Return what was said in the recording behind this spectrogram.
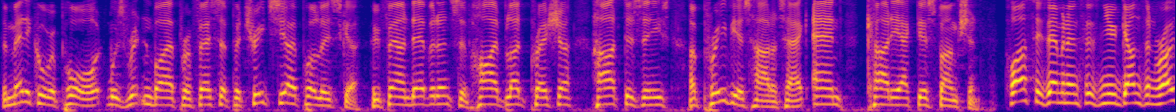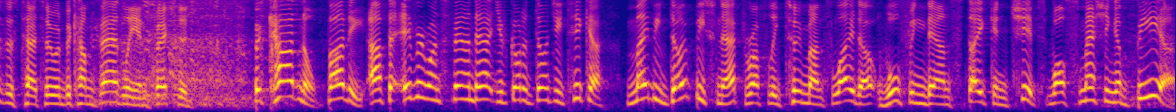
The medical report was written by a Professor Patrizio Polisca, who found evidence of high blood pressure, heart disease, a previous heart attack, and cardiac dysfunction. Plus, His Eminence's new Guns N' Roses tattoo had become badly infected. But Cardinal, buddy, after everyone's found out you've got a dodgy ticker, maybe don't be snapped roughly two months later, wolfing down steak and chips while smashing a beer.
